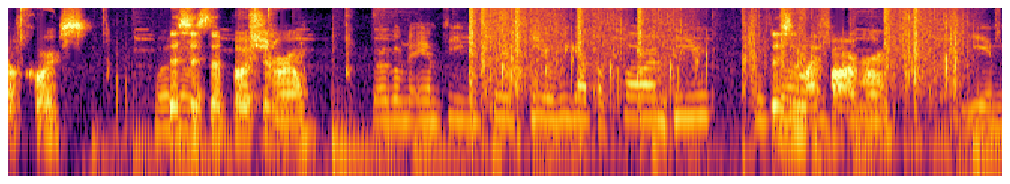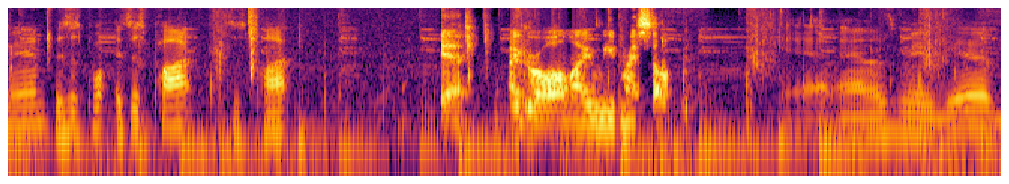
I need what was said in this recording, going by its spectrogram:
Of course. This is the potion room. Welcome to MTV Cribs here. We got the farm here. It's This is my be- farm room. Yeah, man. This is po- is this pot? Is this pot? Yeah, I grow all my weed myself. Yeah, man. That's really good.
